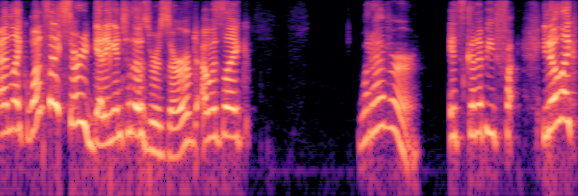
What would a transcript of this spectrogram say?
And like once I started getting into those reserved, I was like, whatever. It's going to be fun. You know, like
